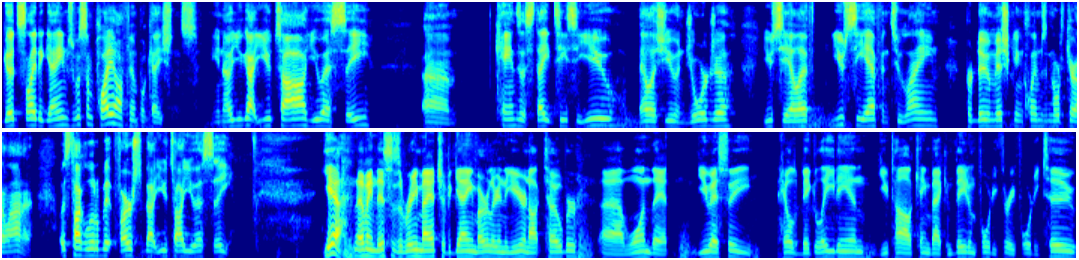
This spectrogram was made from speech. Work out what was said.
good slate of games with some playoff implications. You know, you got Utah, USC, um, Kansas State, TCU, LSU, and Georgia, UCLF, UCF, and Tulane, Purdue, Michigan, Clemson, North Carolina. Let's talk a little bit first about Utah, USC. Yeah, I mean, this is a rematch of a game earlier in the year in October, uh, one that USC held a big lead in. Utah came back and beat them 43 42.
